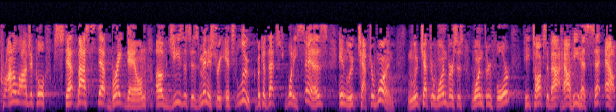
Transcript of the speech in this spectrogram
chronological, step-by-step breakdown of Jesus' ministry, it's Luke, because that's what he says in Luke chapter 1. In Luke chapter 1 verses 1 through 4, he talks about how he has set out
